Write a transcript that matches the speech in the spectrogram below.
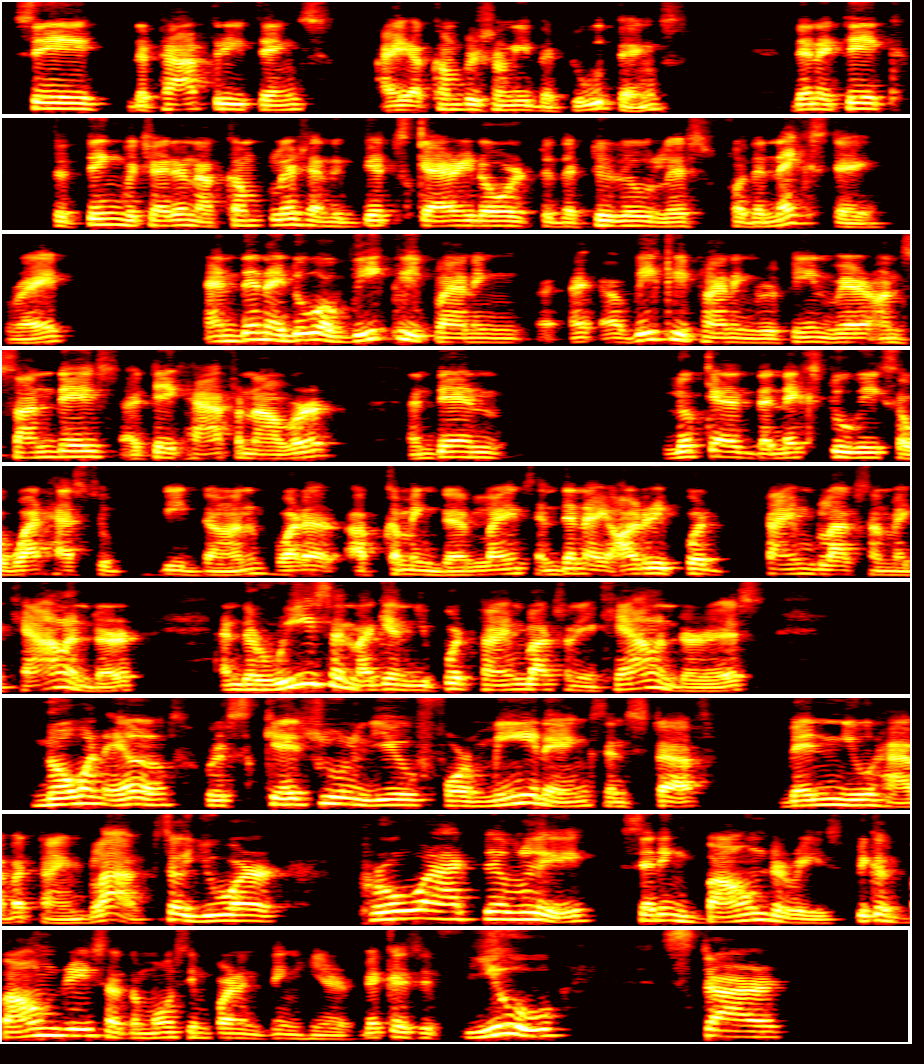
Say the top three things, I accomplished only the two things. Then I take the thing which I didn't accomplish and it gets carried over to the to-do list for the next day, right? And then i do a weekly planning a, weekly planning routine where on sundays i take half an hour and then look at the next two weeks of what has to be done what are upcoming deadlines. And then i already put time blocks on my calendar. And the reason again you put time blocks on your calendar is no one else will schedule you for meetings and stuff when you have a time block. So you are proactively setting boundaries because boundaries are the most important thing here. Because if you start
